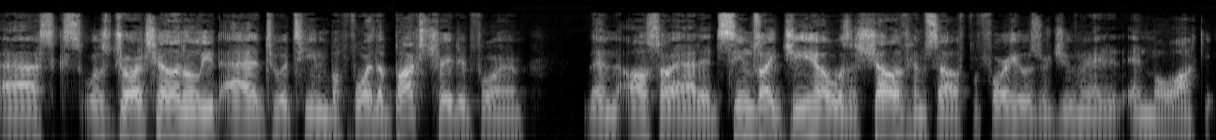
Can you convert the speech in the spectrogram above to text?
asks, was George Hill an elite add to a team before the Bucks traded for him? Then also added, seems like G Hill was a shell of himself before he was rejuvenated in Milwaukee.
